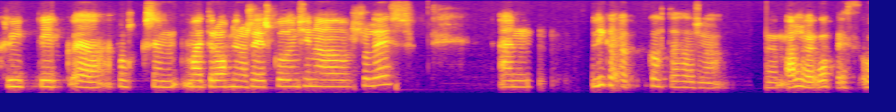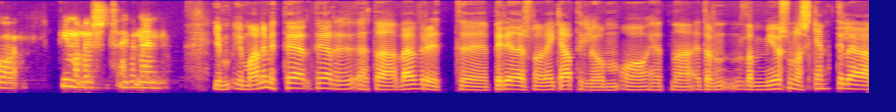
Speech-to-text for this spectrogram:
kritík eða fólk sem mætir ofnir og segja skoðun sína á svo leiðis en líka gott að það er svona um, alveg opið og tímalust einhvern veginn Ég, ég mani mitt þegar, þegar þetta vefrit uh, byrjaði svona veiki aðteglum og hérna, þetta var mjög svona skemmtilega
